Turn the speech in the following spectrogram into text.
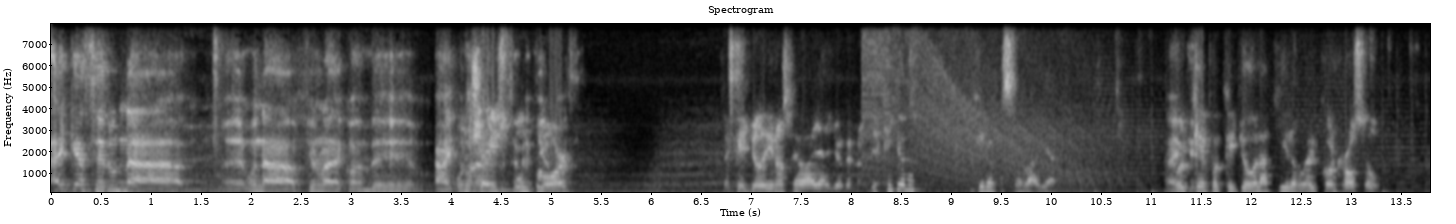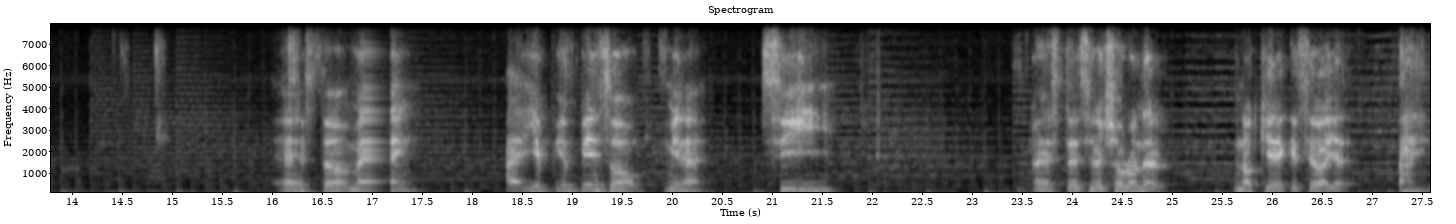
hay que hacer una, eh, una firma de... Con, de ay, Un change.org. De que Jodie no se vaya, yo que no. Es que yo no quiero que se vaya. ¿Por qué? Porque yo la quiero ver con Russell. Esto, men. Ay, yo, yo pienso, mira, si este, si el showrunner no quiere que se vaya, ay,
